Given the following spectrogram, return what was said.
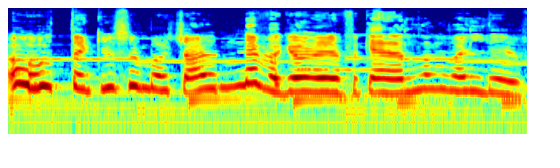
Oh, thank you so much. I'm never going to forget as long as I live.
